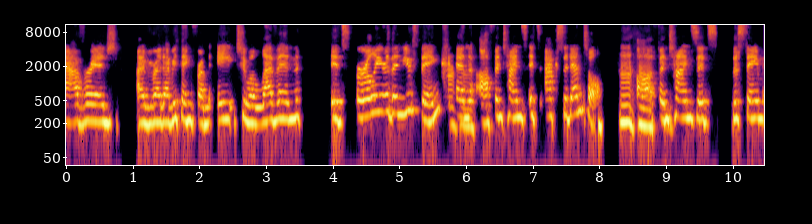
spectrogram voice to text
average. I've read everything from 8 to 11. It's earlier than you think, and oftentimes it's accidental. Mhm. Oftentimes it's the same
